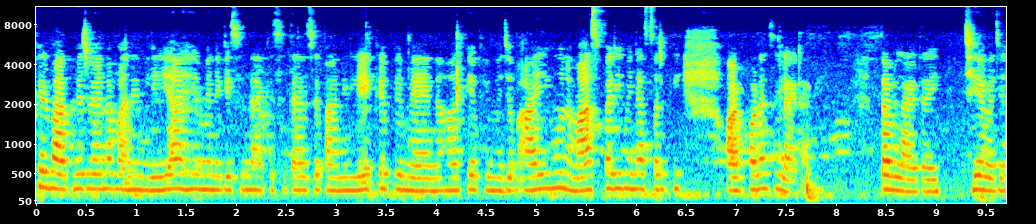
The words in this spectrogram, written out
फिर बाद में जो है ना, पानी लिया है मैंने किसी ना किसी तरह से पानी लेके, फिर मैं नहा के, फिर मैं जब आई हूँ, नमाज़ पढ़ी मैंने असर की और फ़ौरन से लाइट आ गई। तब लाइट आई। छः बजे।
